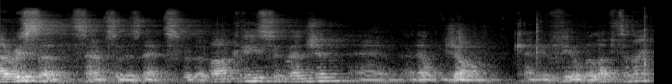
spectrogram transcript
Uh, Larissa Sampson is next with a Barclays convention and an Elton John Can You Feel the Love Tonight?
